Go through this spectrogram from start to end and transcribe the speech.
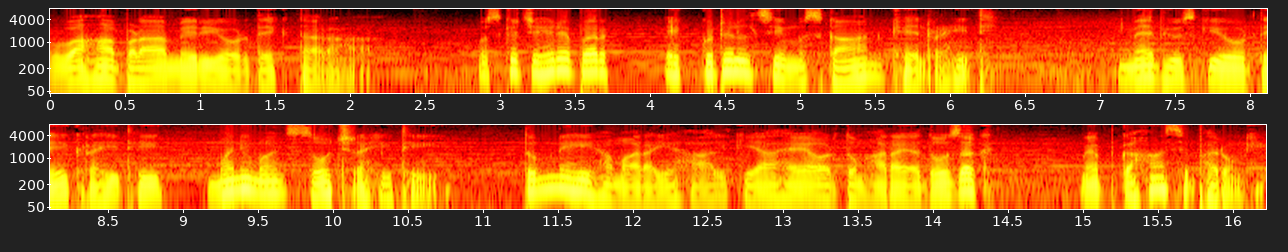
वहाँ पड़ा मेरी ओर देखता रहा। उसके चेहरे पर एक कुटिल सी मुस्कान खेल रही थी। मैं भी उसकी ओर देख रही थी मनी मन सोच रही थी, तुमने ही हमारा यह हाल किया है और तुम्हारा यह दोजख मैं अब कहाँ से भरूँगी?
